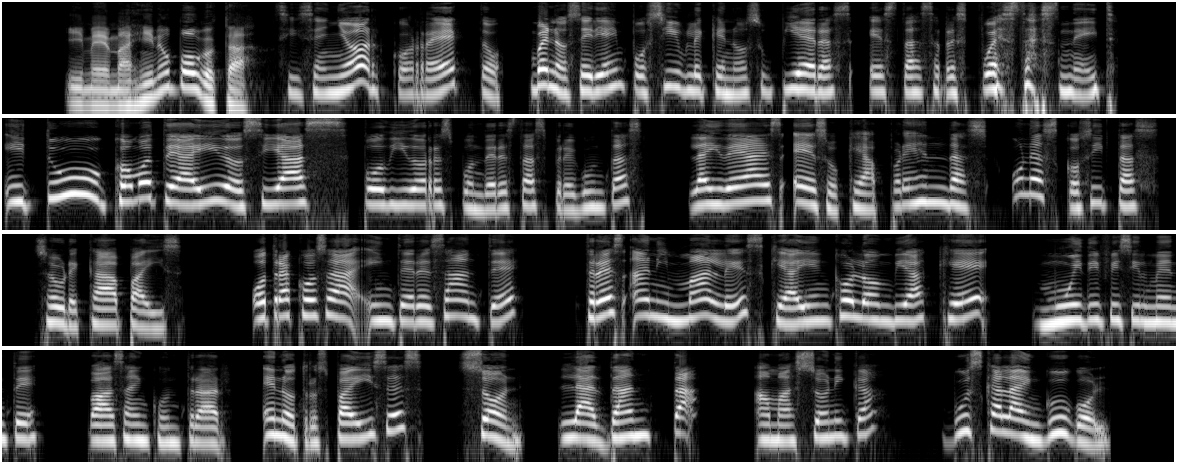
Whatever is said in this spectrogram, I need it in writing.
y me imagino Bogotá. Sí, señor, correcto. Bueno, sería imposible que no supieras estas respuestas, Nate. ¿Y tú cómo te ha ido si has podido responder estas preguntas? La idea es eso, que aprendas unas cositas sobre cada país. Otra cosa interesante, tres animales que hay en Colombia que muy difícilmente vas a encontrar en otros países son la danta amazónica, Búscala en Google.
